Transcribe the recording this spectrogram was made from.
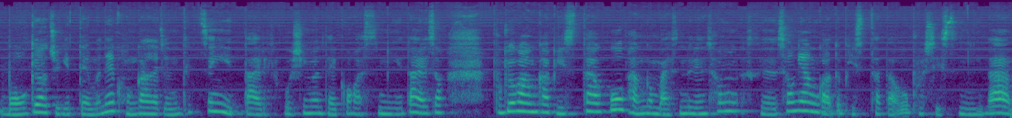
먹여주기 때문에 건강해지는 특징이 있다 이렇게 보시면 될 것 같습니다. 그래서 부교감과 비슷하고 방금 말씀드린 성, 그 성향과도 비슷하다고 볼 수 있습니다.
